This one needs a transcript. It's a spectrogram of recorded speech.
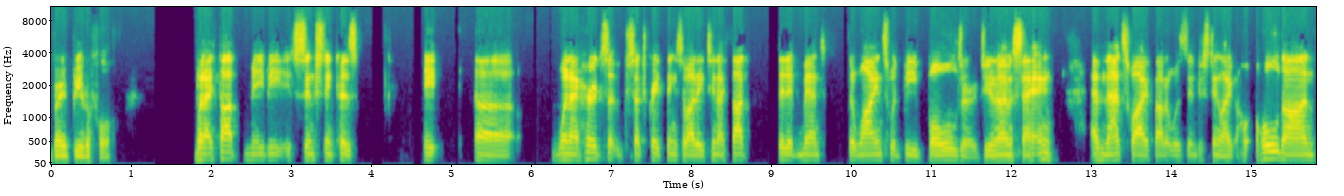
very beautiful. But I thought maybe it's interesting because it, uh, when I heard su- such great things about 18, I thought that it meant the wines would be bolder. Do you know what I'm saying? And that's why I thought it was interesting. Like, hold on,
